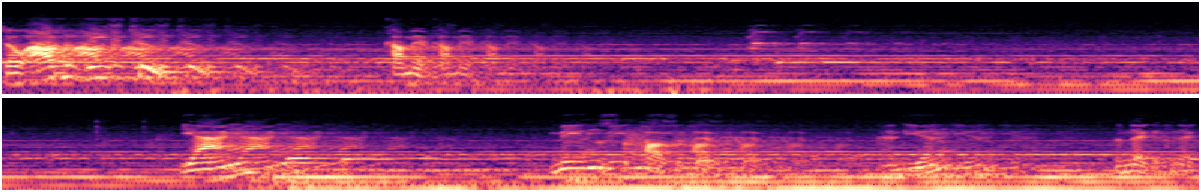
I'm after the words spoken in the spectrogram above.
So out of these two, come in, come in, come in. Yang means the positive, and yin, the negative.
